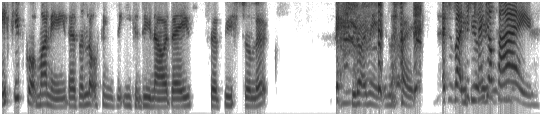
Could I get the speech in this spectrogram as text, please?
if you've got money, there's a lot of things that you can do nowadays to boost your looks. Do you know what I mean? Like it's just like just change your face.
